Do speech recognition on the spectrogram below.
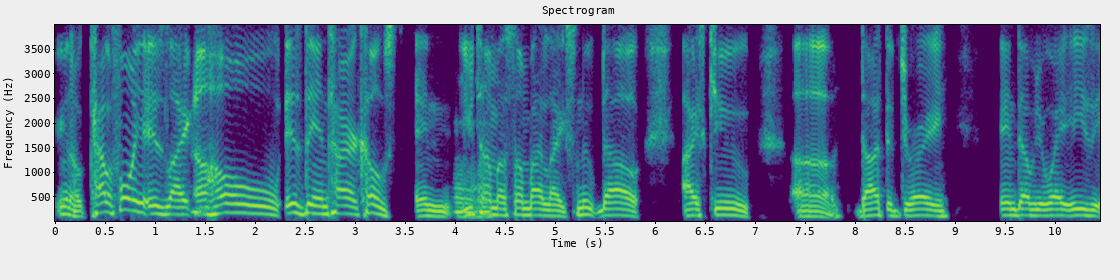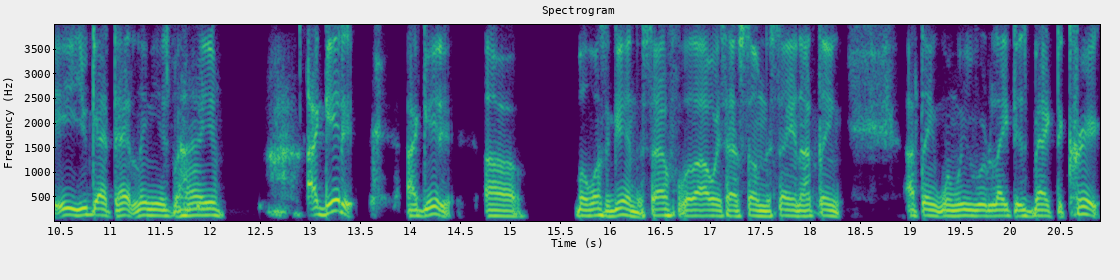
you know, California is like a whole is the entire coast. And you Mhm. talking about somebody like Snoop Dogg, Ice Cube, uh, Dr. Dre, NWA, Easy E, you got that lineage behind you. I get it. I get it. Uh, but once again, the South will always have something to say. And I think I think when we relate this back to K.R.I.T,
